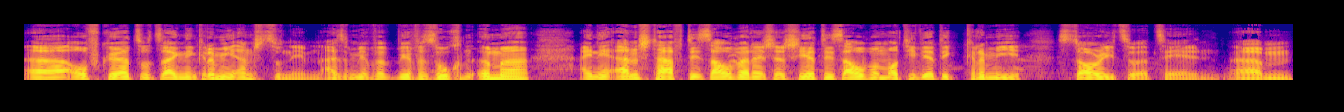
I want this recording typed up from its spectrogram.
äh, aufgehört, sozusagen den Krimi ernst zu nehmen. Also wir, wir versuchen immer eine ernsthafte, sauber recherchierte, sauber motivierte Krimi-Story zu erzählen. Ähm,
